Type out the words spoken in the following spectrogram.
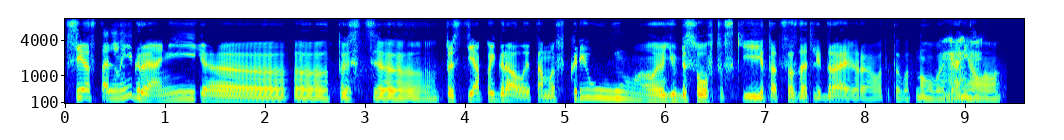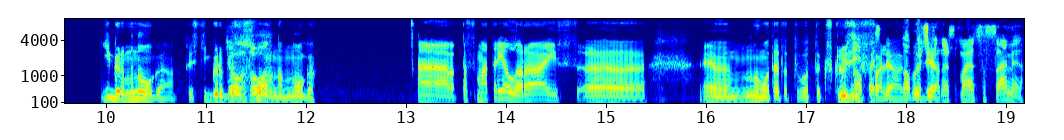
все остальные игры, они, э, э, то есть, э, то есть я поиграл и там и в э, Ubisoftовский, это от создателей драйвера, вот это вот новое, mm-hmm. Игр много, то есть игр, безусловно, много. А, посмотрел Rise, э, э, ну, вот этот вот эксклюзив а-ля Гладиатор. нажимаются сами?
